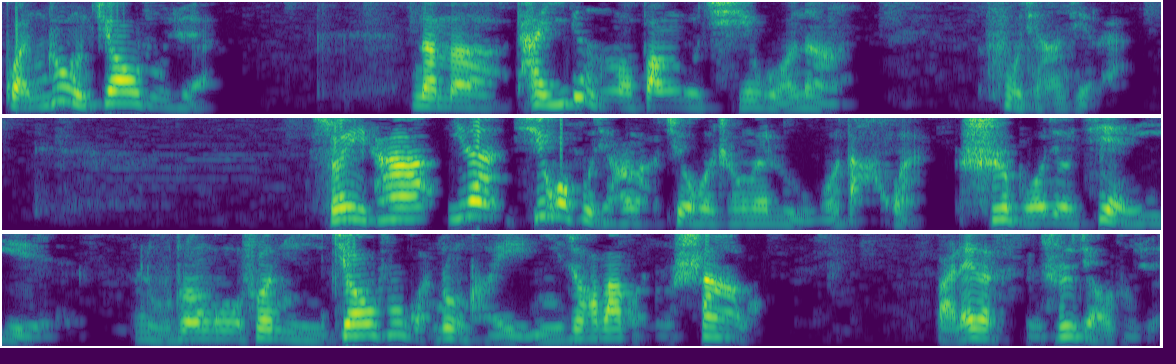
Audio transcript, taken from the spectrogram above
管仲交出去，那么他一定能够帮助齐国呢富强起来。所以他一旦齐国富强了，就会成为鲁国大患。师伯就建议鲁庄公说：“你交出管仲可以，你最好把管仲杀了，把这个死尸交出去，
